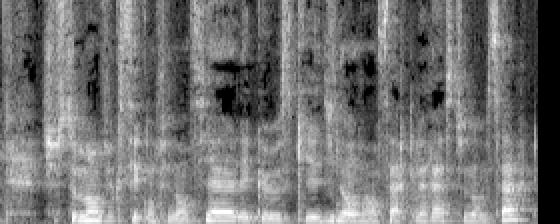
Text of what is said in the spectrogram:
Justement, vu que c'est confidentiel et que ce qui est dit dans un cercle reste dans le cercle.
